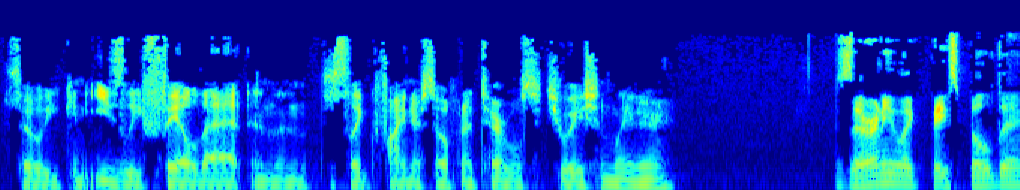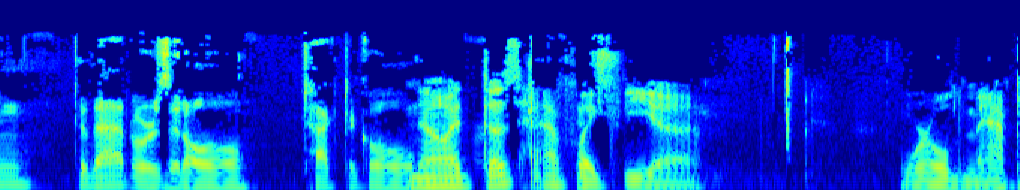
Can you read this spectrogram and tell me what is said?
So you can easily fail that and then just like find yourself in a terrible situation later. is there any like base building to that, or is it all tactical? No, it does have like the uh, world map,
